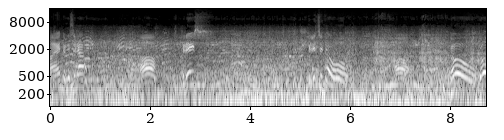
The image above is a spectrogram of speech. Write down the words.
Ah, ito na sila. Ah, bilis. Bilis ito. Oh. Ah. Go, go,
